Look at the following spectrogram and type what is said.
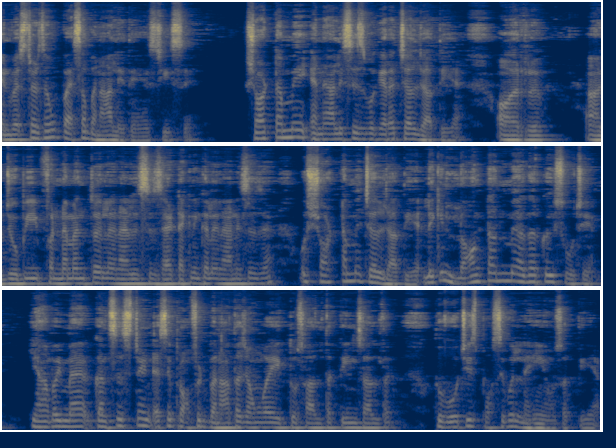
इन्वेस्टर्स हैं वो पैसा बना लेते हैं इस चीज़ से। शॉर्ट टर्म में एनालिसिस वगैरह चल जाती है और जो भी फंडामेंटल एनालिसिस है टेक्निकल एनालिसिस है, वो शॉर्ट टर्म में चल जाती है। लेकिन लॉन्ग टर्म में अगर कोई सोचे कि हाँ भाई, मैं कंसिस्टेंट ऐसे प्रॉफिट बनाता जाऊँगा एक दो साल तक, तीन साल तक तो वो चीज़ पॉसिबल नहीं हो सकती है।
